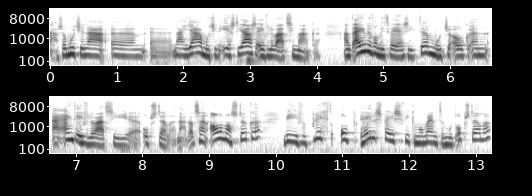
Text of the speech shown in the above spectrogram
Nou, zo moet je na, ehm, eh, na een jaar moet je een eerstejaarsevaluatie maken. Aan het einde van die twee jaar ziekte moet je ook een e- eindevaluatie eh, opstellen. Nou, dat zijn allemaal stukken die je verplicht op hele specifieke momenten moet opstellen.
